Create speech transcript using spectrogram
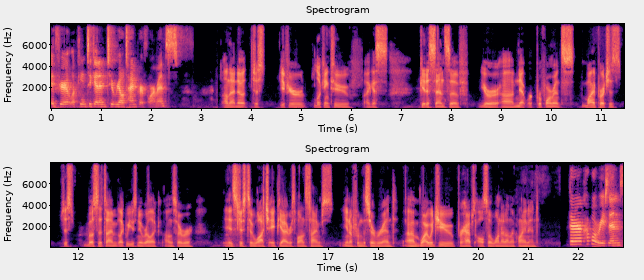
if you're looking to get into real time performance. On that note, just if you're looking to, I guess, get a sense of your uh, network performance, my approach is just most of the time, like we use New Relic on the server, is just to watch API response times, you know, from the server end. Um, why would you perhaps also want it on the client end? There are a couple reasons.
